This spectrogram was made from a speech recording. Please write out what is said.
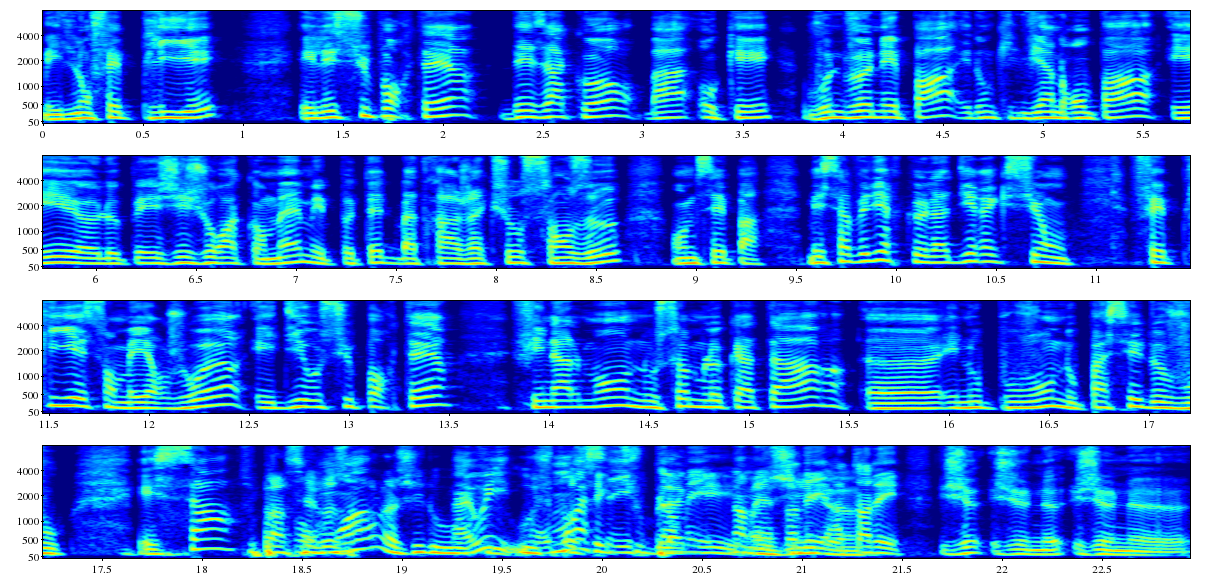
mais ils l'ont fait plier. Et les supporters, désaccord, bah ok, vous ne venez pas, et donc ils ne viendront pas, et euh, le PSG jouera quand même, et peut-être battra Ajaccio sans eux, on ne sait pas. Mais ça veut dire que la direction fait plier son meilleur joueur et dit aux supporters, finalement, nous sommes le Qatar, euh, et nous pouvons nous passer de vous. Et ça, Tu parles pour moi, là, Gilles ou, ah oui, ou pour je moi, pensais c'est que tu non, mais, non, mais attendez, euh. attendez, je, je ne, je ne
